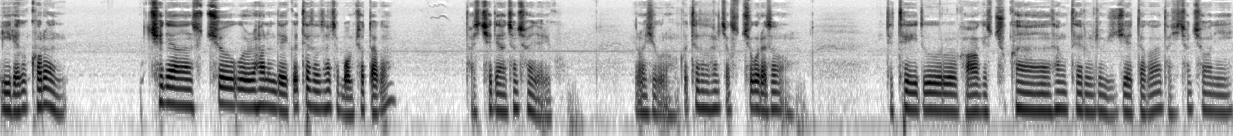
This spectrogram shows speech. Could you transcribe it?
이 레그 컬은 최대한 수축을 하는데 끝에서 살짝 멈췄다가 다시 최대한 천천히 내리고 이런 식으로 끝에서 살짝 수축을 해서 데테이드를 강하게 수축한 상태를 좀 유지했다가 다시 천천히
